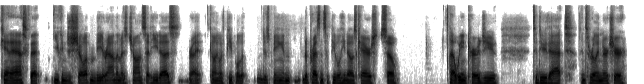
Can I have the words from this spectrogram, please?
can't ask, that you can just show up and be around them as John said he does, right? Going with people that just being in the presence of people he knows cares. So uh, we encourage you to do that and to really nurture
